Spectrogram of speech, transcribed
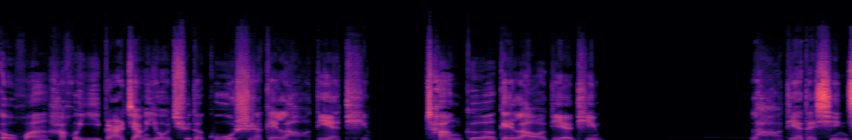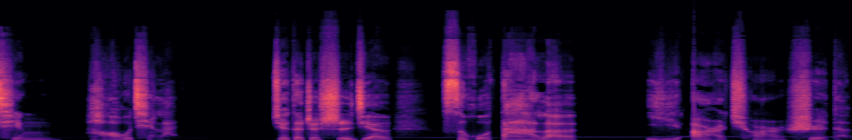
狗欢还会一边讲有趣的故事给老爹听，唱歌给老爹听。老爹的心情好起来，觉得这世间似乎大了一二圈似的。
